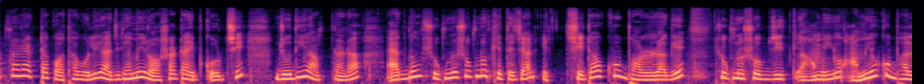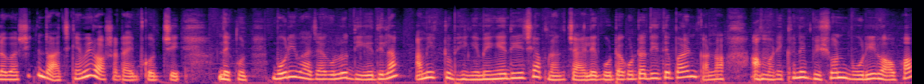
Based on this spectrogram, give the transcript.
আপনারা একটা কথা বলি, আজকে আমি রসা টাইপ করছি, যদি আপনারা একদম শুকনো শুকনো খেতে চান সেটাও খুব ভালো লাগে। শুকনো সবজি আমিও আমিও খুব ভালোবাসি, কিন্তু আজকে আমি রসা টাইপ করছি। দেখুন, বড়ি ভাজাগুলো দিয়ে দিলাম, আমি একটু ভেঙে ভেঙে দিয়েছি, আপনারা চাইলে গোটা গোটা দিতে পারেন কারণ আমার এখানে ভীষণ বড়ির অভাব,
